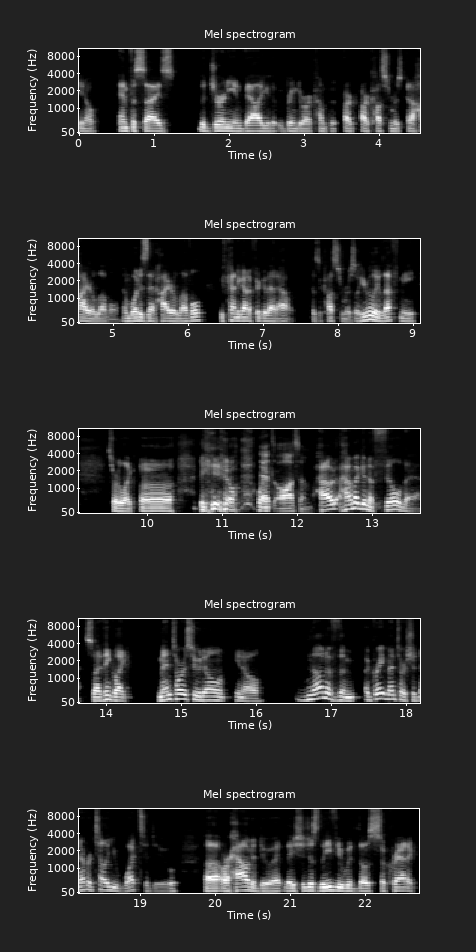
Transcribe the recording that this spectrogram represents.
you know emphasize the journey and value that we bring to our company our, our customers at a higher level and what is that higher level we've kind of got to figure that out as a customer. So he really left me sort of like, uh, you know, like, that's awesome. How, how am I going to fill that? So I think like mentors who don't, you know, none of them, a great mentor should never tell you what to do uh, or how to do it. They should just leave you with those Socratic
